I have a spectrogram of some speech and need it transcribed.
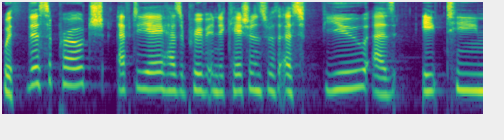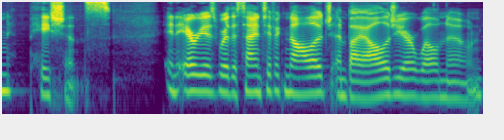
With this approach, FDA has approved indications with as few as 18 patients in areas where the scientific knowledge and biology are well known.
